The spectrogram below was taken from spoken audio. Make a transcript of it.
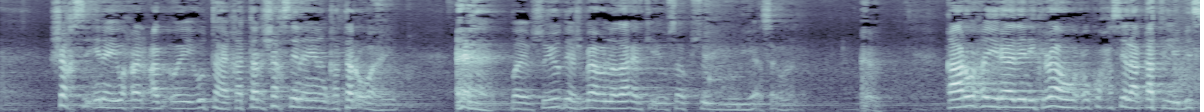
shaksi inay waxaan ay u tahay khatar shaksina aynan khatar u ahayn ayb suyuudi ashbaahu nadaa'irka iyo saa ku soo guuriya isaguna. Qaar waxay yidhaahdeen ikraahu wuxuu ku xasilaa qatli bis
